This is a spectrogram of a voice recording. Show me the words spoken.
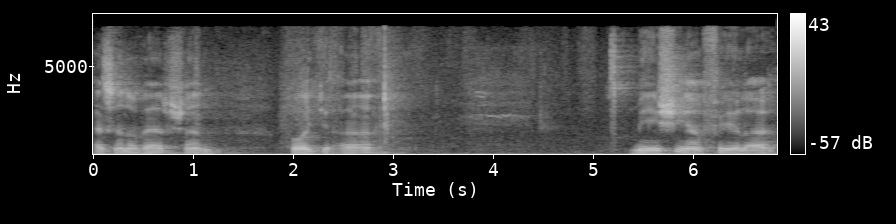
ezen a versen, hogy mi is ilyenféle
